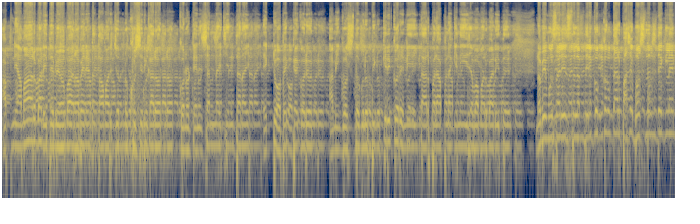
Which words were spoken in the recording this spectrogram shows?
আপনি আমার বাড়িতে মেহমান হবেন। এটা তো আমার জন্য খুশির কারণ। কোনো টেনশন নাই, চিন্তা নাই। একটু অপেক্ষা করুন। আমি গোশতগুলো বিক্রি করে নিয়ে তারপরে আপনাকে নিয়ে যাব আমার বাড়িতে। নবী মুসা আলাইহিস সালাম দীর্ঘক্ষণ তার পাশে বসলেন, দেখলেন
